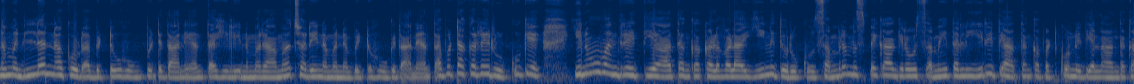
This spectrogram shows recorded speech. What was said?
ನಮ್ಮೆಲ್ಲರನ್ನ ಕೂಡ ಬಿಟ್ಟು ಹೋಗ್ಬಿಟ್ಟಿದ್ದಾನೆ ಅಂತ ಹೇಳಿ ನಮ್ಮ ರಾಮಾಚಾರಿ ನಮ್ಮನ್ನು ಬಿಟ್ಟು ಹೋಗಿದ್ದಾನೆ ಅಂತ. ಬಟ್ ಆ ಕಡೆ ರುಕುಗೆ ಏನೋ ಒಂದು ರೀತಿಯ ಆತಂಕ, ಕಳವಳ, ಏನಿದು ರುಕು? ಸಂಭ್ರಮಿಸಬೇಕಾಗಿರೋ ಸಮಯದಲ್ಲಿ ಈ ರೀತಿ ಆತಂಕ ಪಟ್ಕೊಂಡಿದೆಯಲ್ಲ ಅಂದಾಗ,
